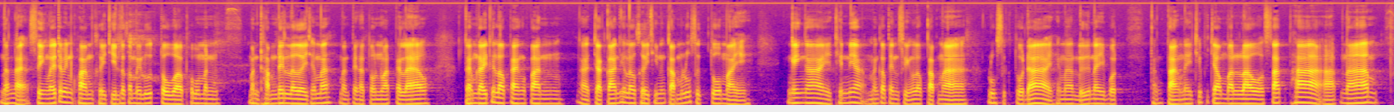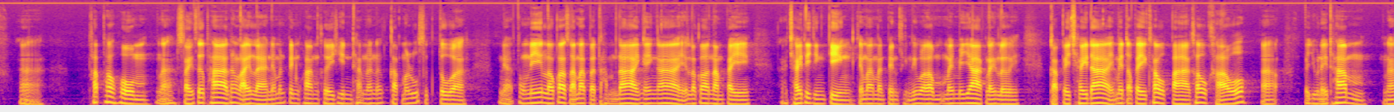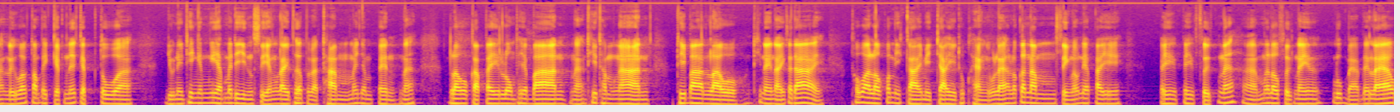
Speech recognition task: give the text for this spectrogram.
นั่นแหละ สิ่งไรที่เป็นความเคยชินแล้วก็ไม่รู้ตัว เพราะว่ามันมันทำได้เลยใช่ไหมมันเป็นอัตโนมัติไปแล้ว แต่เมื่อไรที่เราแปลงฟันจากการที่เราเคยชินกลับมารู้สึกตัวใหม่ ง่ายๆ เช่นเนี้ยมันก็เป็นสิ่งเรากลับมารู้สึกตัวได้ใช่ไหมหรือในบทต่างๆ ในชีวิตประจำวันเราซักผ้าอาบน้ำพับผ้าห่มนะใส่เสื้อผ้าทั้งหลายแหล่เนี่ยมันเป็นความเคยชินทำนั้นกลับมารู้สึกตัวเนี่ยตรงนี้เราก็สามารถปฏิทำได้ง่าย ๆ แล้วก็นำไป ใช้ได้จริงๆใช่ไหมมันเป็นสิ่งที่เราไม่ไม่ยากอะไรเลย กลับไปใช้ได้ ไม่ต้องไปเข้าป่าเข้าเขาไปอยู่ในถ้ำนะหรือว่าต้องไปเก็บเนื้อเก็บตัว อยู่ในที่เงียบๆไม่ได้ยินเสียงอะไรเพื่อปฏิบัติธรรมไม่จำเป็นนะเรากลับไปโรงพยาบาลนะที่ทำงานที่บ้านเราที่ไหนๆก็ได้ เพราะว่าเราก็มีกายมีใจทุกแห่งอยู่แล้ว แล้วก็นำสิ่งเหล่านี้ไปไปไปฝึกนะะเมื่อเราฝึกในรูปแบบได้แล้ว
